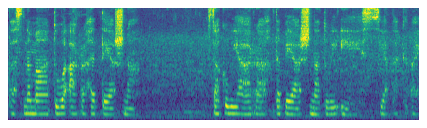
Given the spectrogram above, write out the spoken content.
Tasnama Tua Arahate Ashna. Sakuiara tapeash natui is yatakai.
